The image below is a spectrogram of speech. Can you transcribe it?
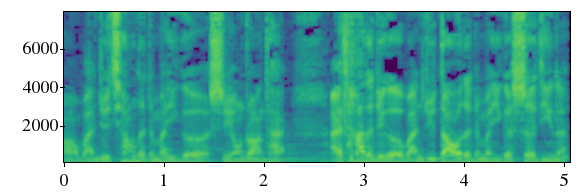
啊玩具枪的这么一个使用状态，而它的这个玩具刀的这么一个设计呢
